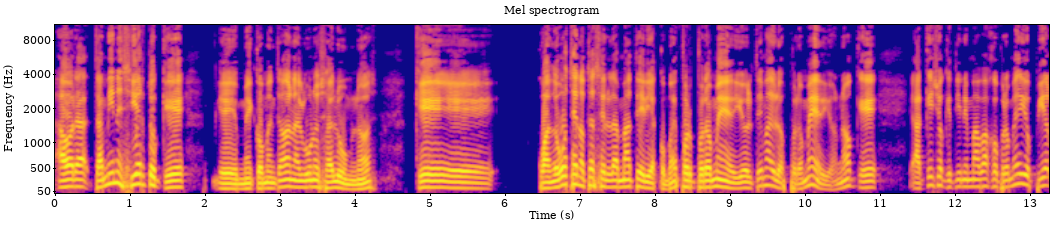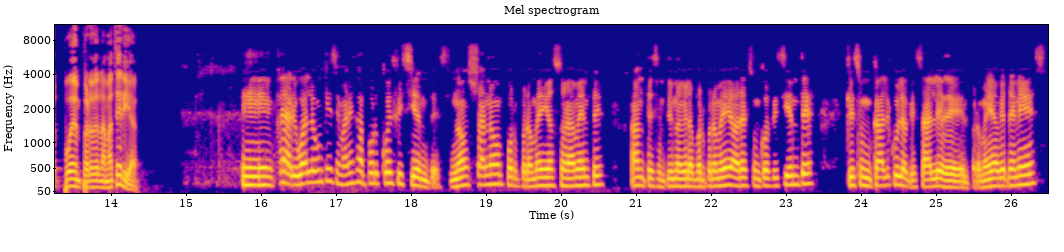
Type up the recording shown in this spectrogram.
Ahora, también es cierto que eh, me comentaban algunos alumnos que cuando vos te anotás en la materia, como es por promedio, el tema de los promedios, ¿no? Que aquellos que tienen más bajo promedio pueden perder la materia. Eh, claro, igual aunque se maneja por coeficientes, no ya no por promedio solamente. Antes entiendo que era por promedio, ahora es un coeficiente que es un cálculo que sale del promedio que tenés,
